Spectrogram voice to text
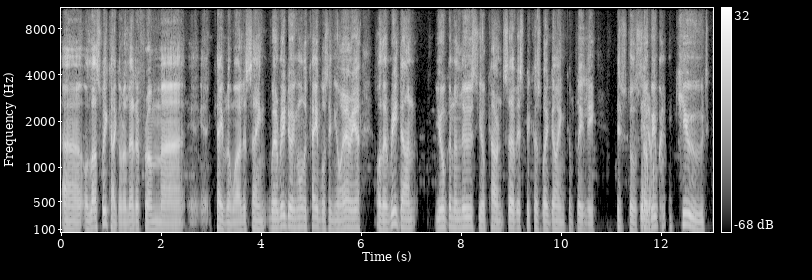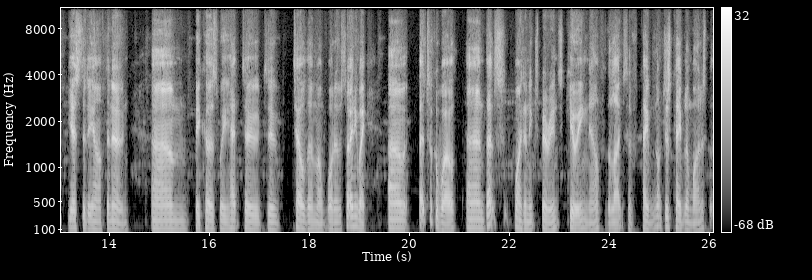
uh, or last week I got a letter from uh, Cable and Wireless saying we're redoing all the cables in your area, or they're redone. You're going to lose your current service because we're going completely digital. So digital. we went and queued yesterday afternoon um, because we had to to tell them or whatever. So anyway, uh, that took a while, and that's quite an experience queuing now for the likes of cable, not just cable and wireless, but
